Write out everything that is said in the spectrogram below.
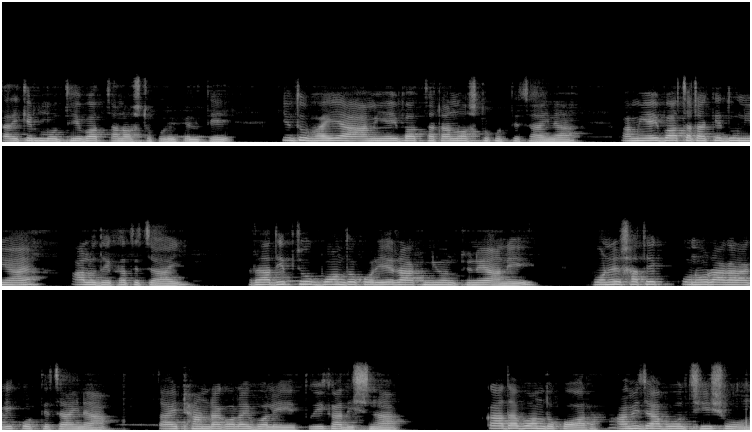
তারিখের মধ্যে বাচ্চা নষ্ট করে ফেলতে। কিন্তু ভাইয়া, আমি এই বাচ্চাটা নষ্ট করতে চাই না। আমি এই বাচ্চাটাকে দুনিয়ায় আলো দেখাতে চাই। রাদীপ চোখ বন্ধ করে রাগ নিয়ন্ত্রণে আনে। বোনের সাথে কোনো রাগারাগি করতে চায় না। তাই ঠান্ডা গলায় বলে, তুই কাঁদিস না। কাদা বন্ধ কর। আমি যা বলছি শোন।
